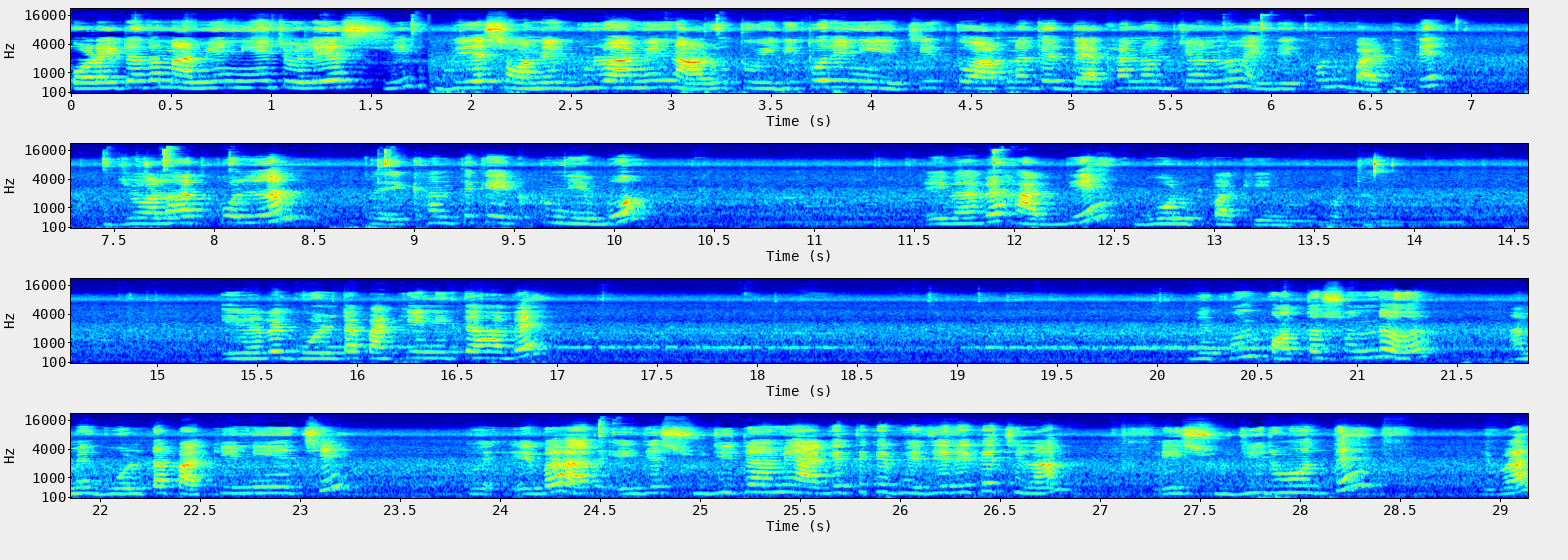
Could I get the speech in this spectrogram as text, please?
কড়াইটা তো নামিয়ে নিয়ে চলে এসেছি। বেশ অনেকগুলো আমি নাড়ু তৈরি করে নিয়েছি। তো আপনাদের দেখানোর জন্য এই দেখুন, বাটিতে জল হাত করলাম। তো এখান থেকে একটু নেব। এইভাবে হাত দিয়ে গোল পাকিয়ে নেব প্রথমে। এইভাবে গোলটা পাকিয়ে নিতে হবে। দেখুন কত সুন্দর আমি গোলটা পাকিয়ে নিয়েছি। তো এবার এই যে সুজিটা আমি আগে থেকে ভেজে রেখেছিলাম, এই সুজির মধ্যে এবার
